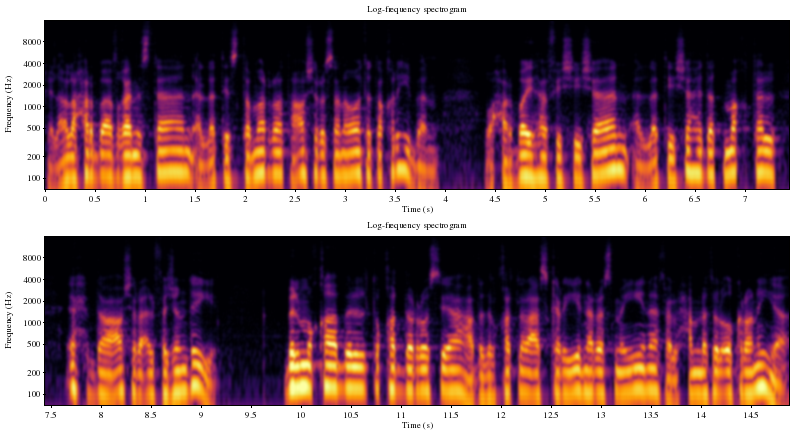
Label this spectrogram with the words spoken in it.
خلال حرب أفغانستان التي استمرت عشر سنوات تقريبا وحربيها في شيشان التي شهدت مقتل 11 ألف جندي. بالمقابل تقدر روسيا عدد القتلى العسكريين الرسميين في الحملة الأوكرانية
